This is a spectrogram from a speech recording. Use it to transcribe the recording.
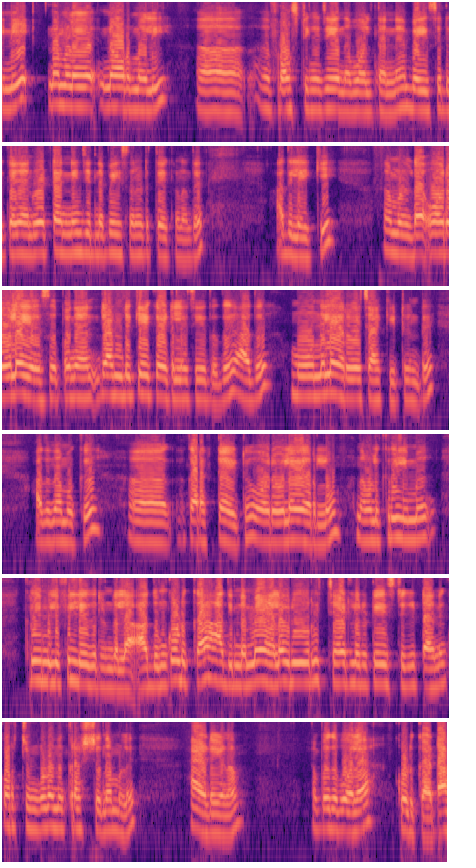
ഇനി നമ്മൾ നോർമലി ഫ്രോസ്റ്റിങ് ചെയ്യുന്ന പോലെ തന്നെ ബേസ് എടുക്കുക ഞാനൊരു ടെൻ ഇഞ്ചിന്റെ ബേസാണ് എടുത്തേക്കണത്. അതിലേക്ക് നമ്മളുടെ ഓരോ ലെയേഴ്സ് ഇപ്പോൾ ഞാൻ രണ്ട് കേക്ക് ആയിട്ടല്ലേ ചെയ്തത്. അത് മൂന്ന് ലെയർ വെച്ചാക്കിയിട്ടുണ്ട്. അത് നമുക്ക് കറക്റ്റായിട്ട് ഓരോ ലെയറിലും നമ്മൾ ക്രീം ക്രീമിൽ ഫില്ല് ചെയ്തിട്ടുണ്ടല്ലോ. അതും കൊടുക്കുക അതിന്റെ മേലെ ഒരു റിച്ച് ആയിട്ടുള്ളൊരു ടേസ്റ്റ് കിട്ടാൻ കുറച്ചും കൂടെ ഒന്ന് ക്രഷ് നമ്മൾ ആഡ് ചെയ്യണം. അപ്പോൾ ഇതുപോലെ കൊടുക്കുക കേട്ടോ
